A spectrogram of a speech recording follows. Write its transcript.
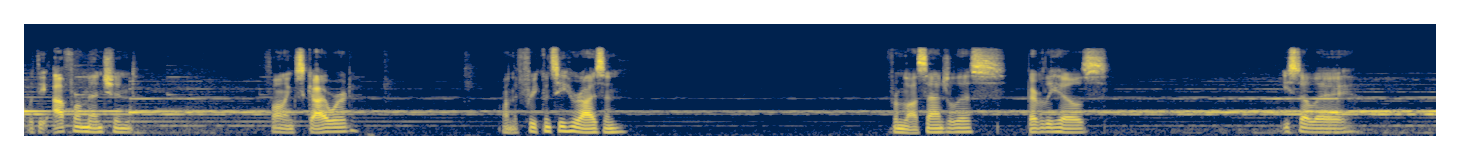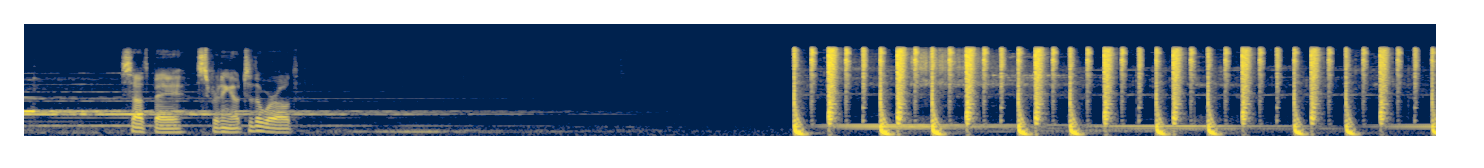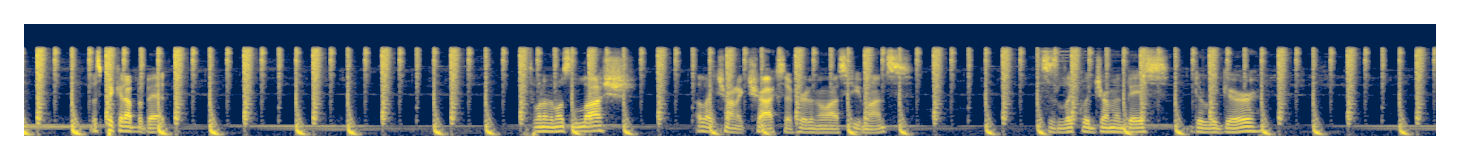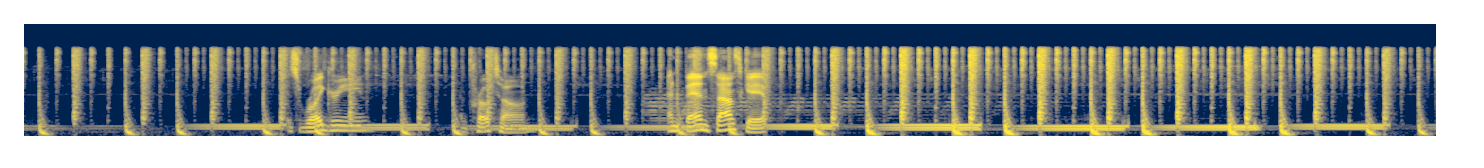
with the aforementioned falling skyward on the frequency horizon from Los Angeles, Beverly Hills, East LA, South Bay, spreading out to the world. It up a bit. It's one of the most lush electronic tracks I've heard in the last few months. This is liquid drum and bass de rigueur. It's Roy Green and Protone and Ben Soundscape.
